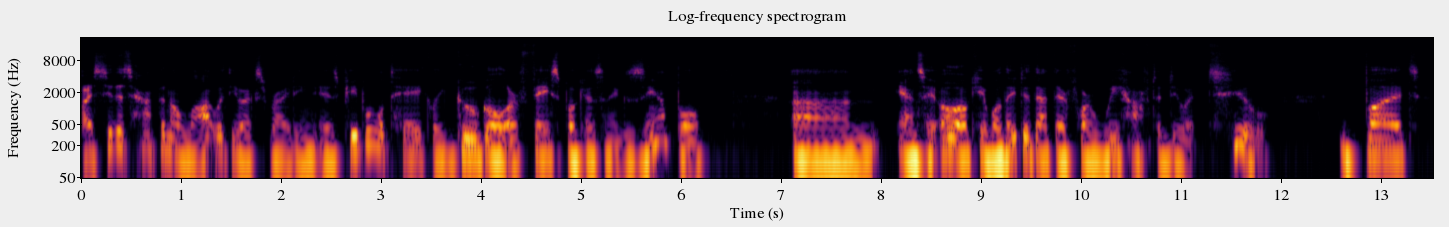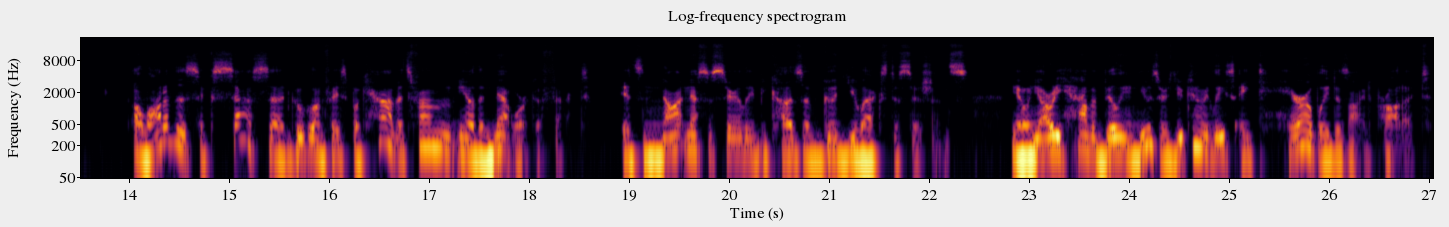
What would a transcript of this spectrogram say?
I see this happen a lot with UX writing. Is people will take like Google or Facebook as an example, um, and say, oh, okay, well, they did that, therefore we have to do it too. But a lot of the success that Google and Facebook have, it's from you know the network effect. It's not necessarily because of good UX decisions. You know, when you already have a billion users, you can release a terribly designed product,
